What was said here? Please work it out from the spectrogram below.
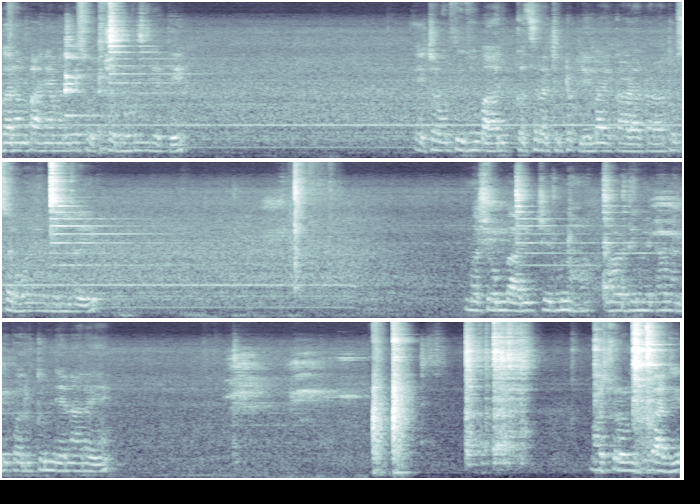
गरम पाण्यामध्ये स्वच्छ धुवून घेते. याच्यावरती जो बारीक कचरा चिटकलेला आहे काळा काळा तो सर्व निघून जाईल. मशरूम बारीक चिरून हळदी मिठामध्ये परतून घेणार आहे. मशरूमची भाजी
